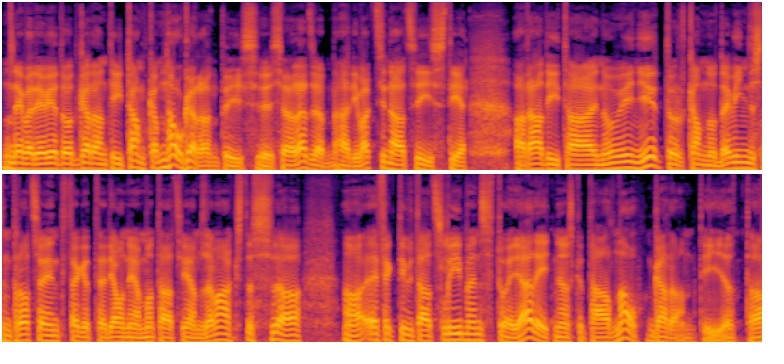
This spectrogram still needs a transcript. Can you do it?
Nevar jau iedot garantiju tam, kam nav garantijas. Mēs jau redzam, arī vakcinācijas tie rādītāji, nu, viņi ir tur, kam no 90%, tagad ar jaunajām mutācijām zemāks tas uh, uh, efektivitātes līmenis. To jārēķinās, ka tā nav garantija. Tā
